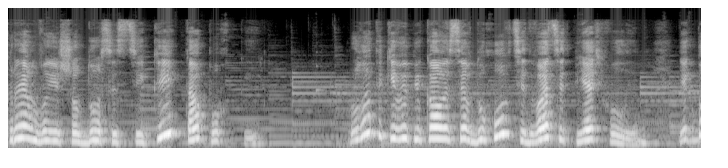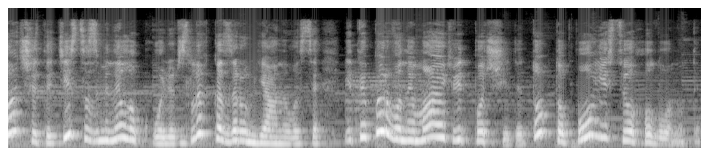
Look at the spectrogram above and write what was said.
Крем вийшов досить стійкий та пухкий. Рулетики випікалися в духовці 25 хвилин. Як бачите, тісто змінило колір, злегка зарум'янилося, і тепер вони мають відпочити, тобто повністю охолонути.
